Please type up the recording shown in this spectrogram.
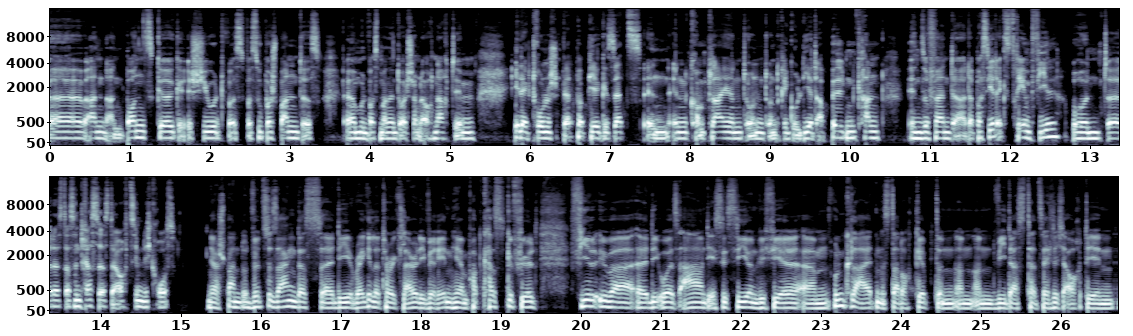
äh, an, an Bonds geissued, was, was super spannend ist ähm, und was man in Deutschland auch nach dem elektronischen Wertpapiergesetz in, in compliant und, und reguliert abbilden kann. Insofern, da, da passiert extrem viel und äh, das, das Interesse ist da auch ziemlich groß. Ja, spannend. Und würdest du sagen, dass äh, die Regulatory Clarity, wir reden hier im Podcast gefühlt viel über äh, die USA und die SEC und wie viel ähm, Unklarheiten es da doch gibt und, und, und wie das tatsächlich auch den,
